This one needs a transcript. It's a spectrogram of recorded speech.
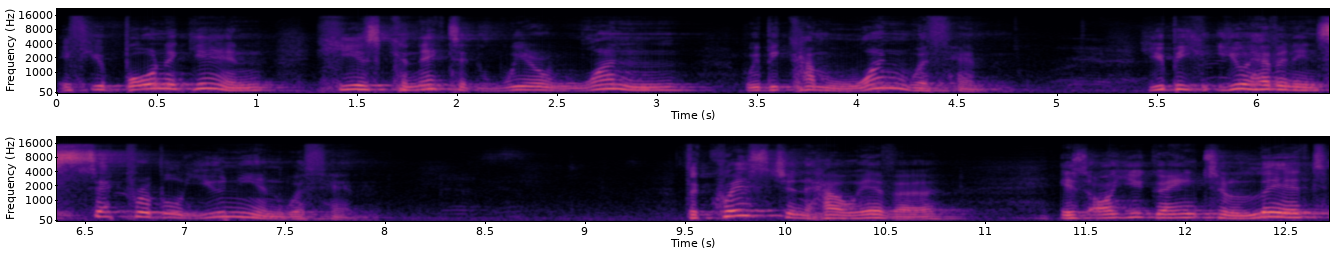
If you're born again, He is connected. We're one, we become one with Him. You, be, you have an inseparable union with Him. The question, however, is are you going to let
